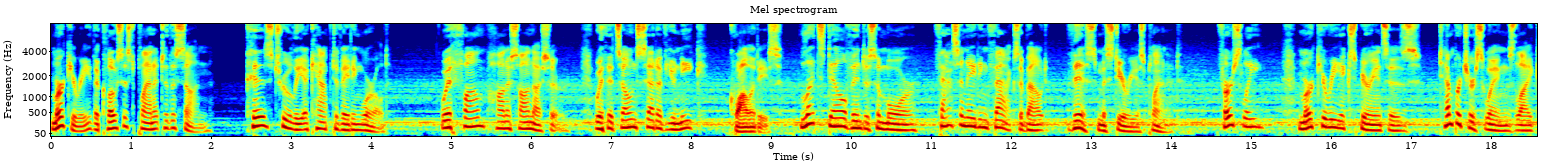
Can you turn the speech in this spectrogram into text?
Mercury, the closest planet to the Sun, is truly a captivating world. With Fam Hanasanasur, with its own set of unique qualities. Let's delve into some more fascinating facts about this mysterious planet. Firstly, Mercury experiences temperature swings like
